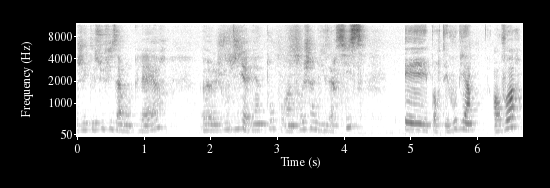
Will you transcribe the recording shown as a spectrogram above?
j'ai été suffisamment claire. Euh, je vous dis à bientôt pour un prochain exercice et portez-vous bien. Au revoir.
